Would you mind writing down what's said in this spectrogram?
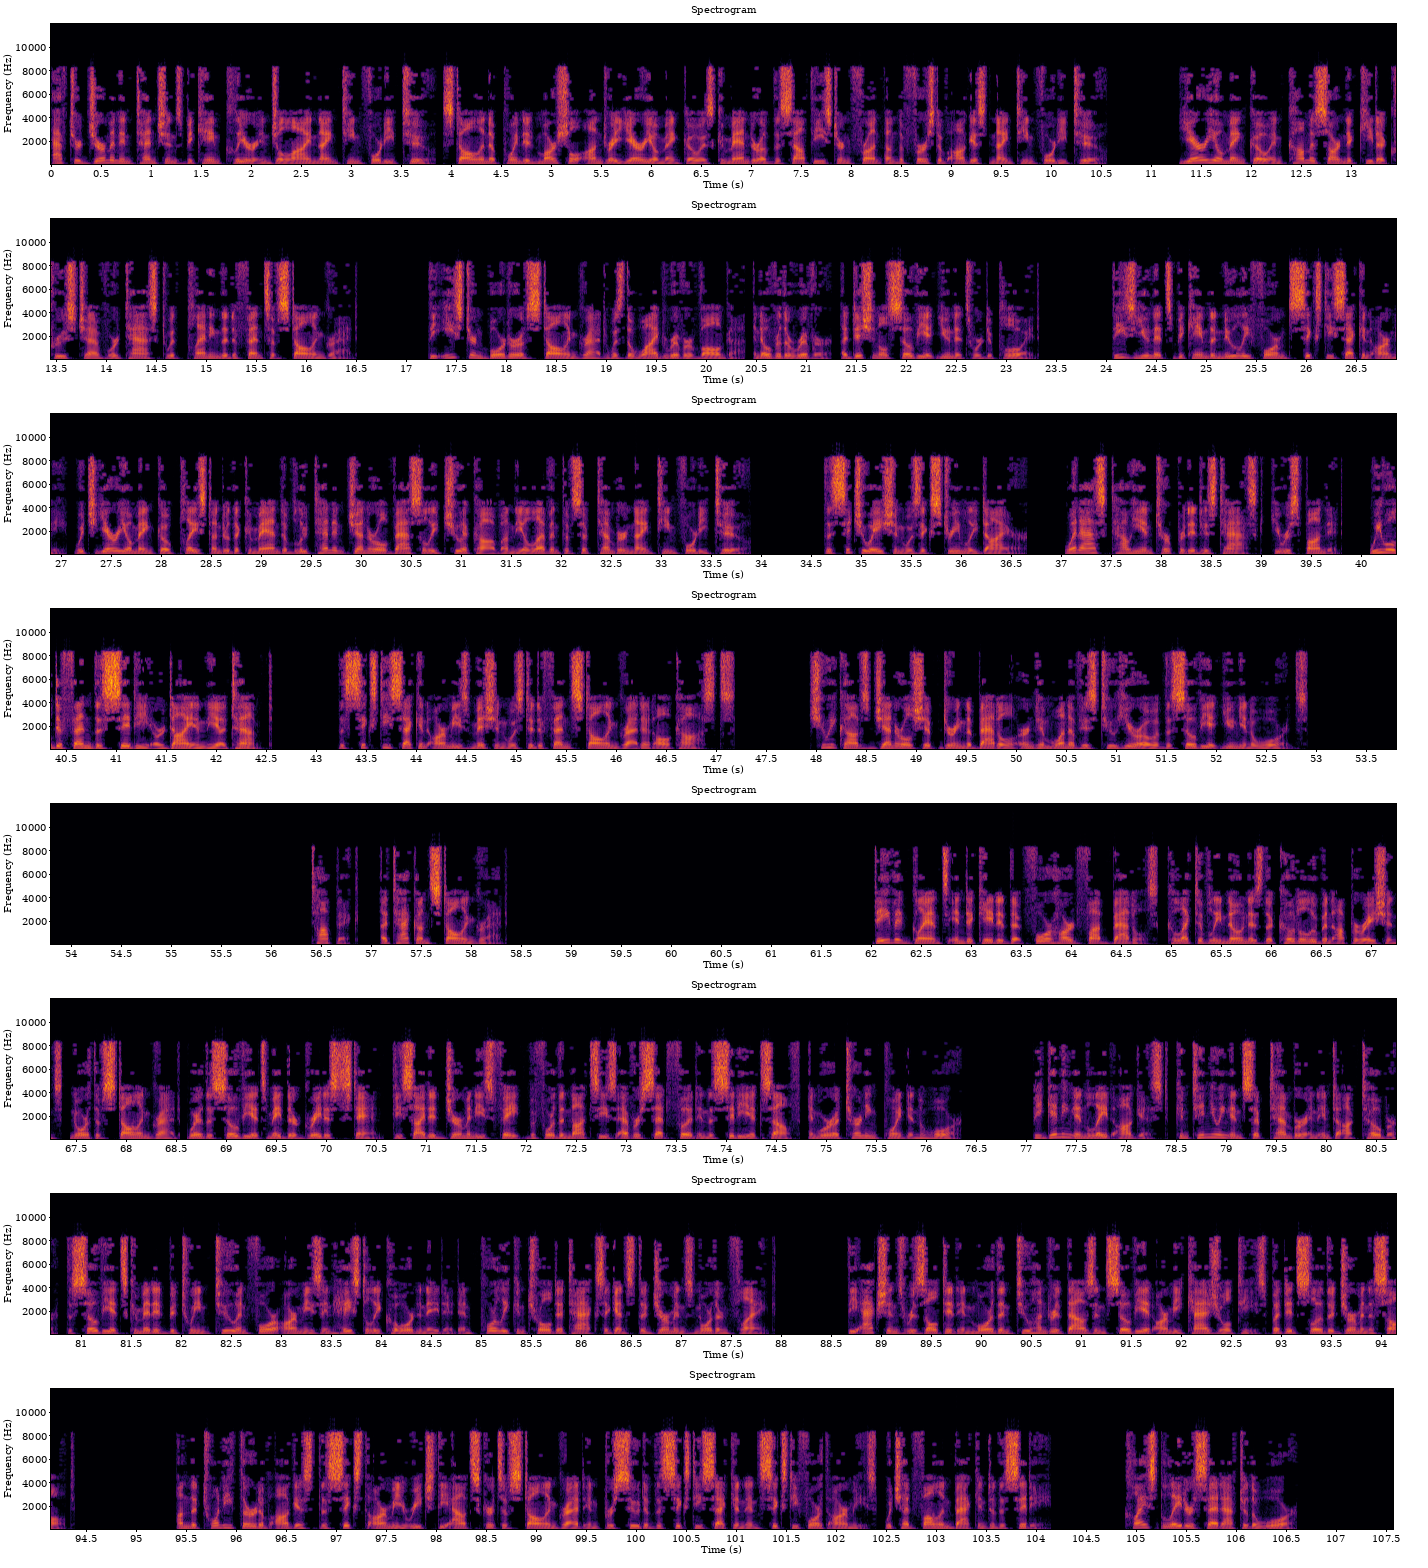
After German intentions became clear in July 1942, Stalin appointed Marshal Andrei Yeryomenko as commander of the Southeastern Front on 1 August 1942. Yeryomenko and Commissar Nikita Khrushchev were tasked with planning the defense of Stalingrad. The eastern border of Stalingrad was the wide river Volga, and over the river, additional Soviet units were deployed. These units became the newly formed 62nd Army, which Yeryomenko placed under the command of Lieutenant General Vasily Chuikov on the 11th of September 1942. The situation was extremely dire. When asked how he interpreted his task, he responded, "We will defend the city or die in the attempt." The 62nd Army's mission was to defend Stalingrad at all costs. Chuikov's generalship during the battle earned him one of his two Hero of the Soviet Union awards. Attack on Stalingrad David Glantz indicated that four hard-fought battles, collectively known as the Kotluban operations, north of Stalingrad, where the Soviets made their greatest stand, decided Germany's fate before the Nazis ever set foot in the city itself, and were a turning point in the war. Beginning in late August, continuing in September and into October, the Soviets committed between two and four armies in hastily coordinated and poorly controlled attacks against the Germans' northern flank. The actions resulted in more than 200,000 Soviet army casualties but did slow the German assault. On 23 August the Sixth Army reached the outskirts of Stalingrad in pursuit of the 62nd and 64th Armies, which had fallen back into the city. Kleist later said after the war,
